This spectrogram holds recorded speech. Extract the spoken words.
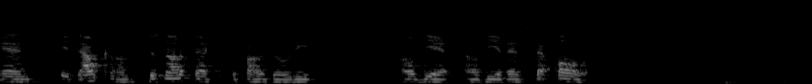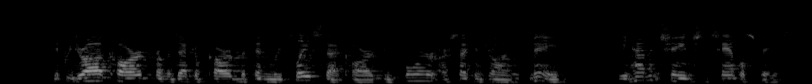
and its outcome does not affect the probability of the, of the events that follow it. If we draw a card from a deck of cards, but then replace that card before our second drawing is made, we haven't changed the sample space,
